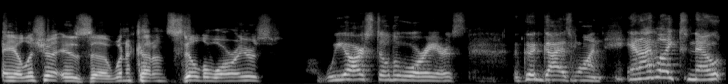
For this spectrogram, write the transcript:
Hey, Alicia, is uh, Winnacunnet still the Warriors? We are still the Warriors. The good guys won. And I'd like to note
